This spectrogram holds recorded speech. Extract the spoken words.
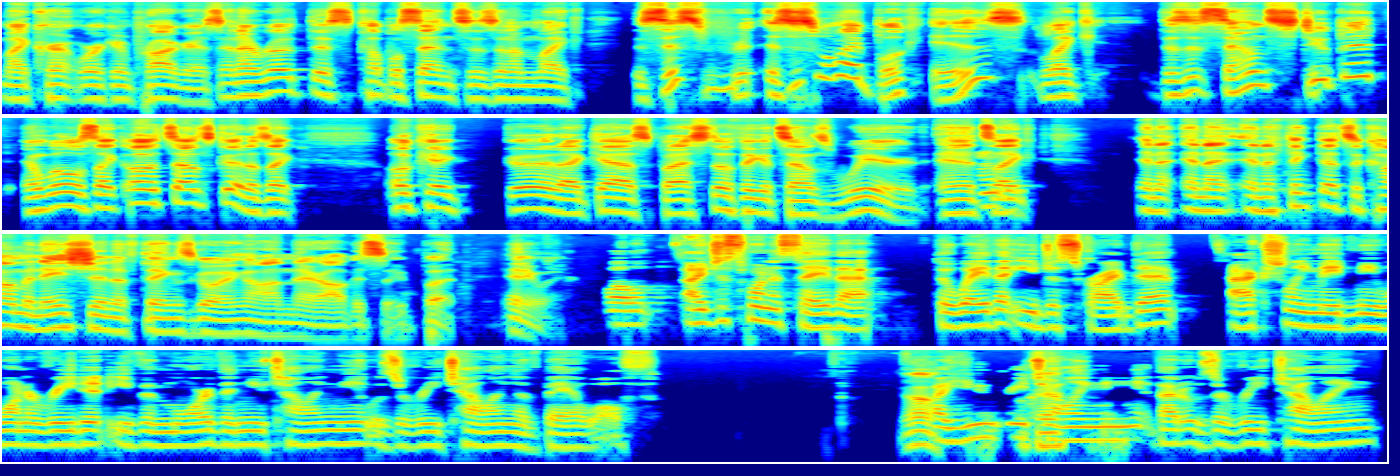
my current work in progress, and I wrote this couple sentences, and I'm like, is this is this what my book is? Like, does it sound stupid? And Will was like, oh, it sounds good. I was like, okay, good, I guess, but I still think it sounds weird. And it's mm. like, and and I and I think that's a combination of things going on there, obviously. But anyway. Well, I just want to say that the way that you described it actually made me want to read it even more than you telling me it was a retelling of Beowulf. Oh, By you retelling okay. me that it was a retelling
